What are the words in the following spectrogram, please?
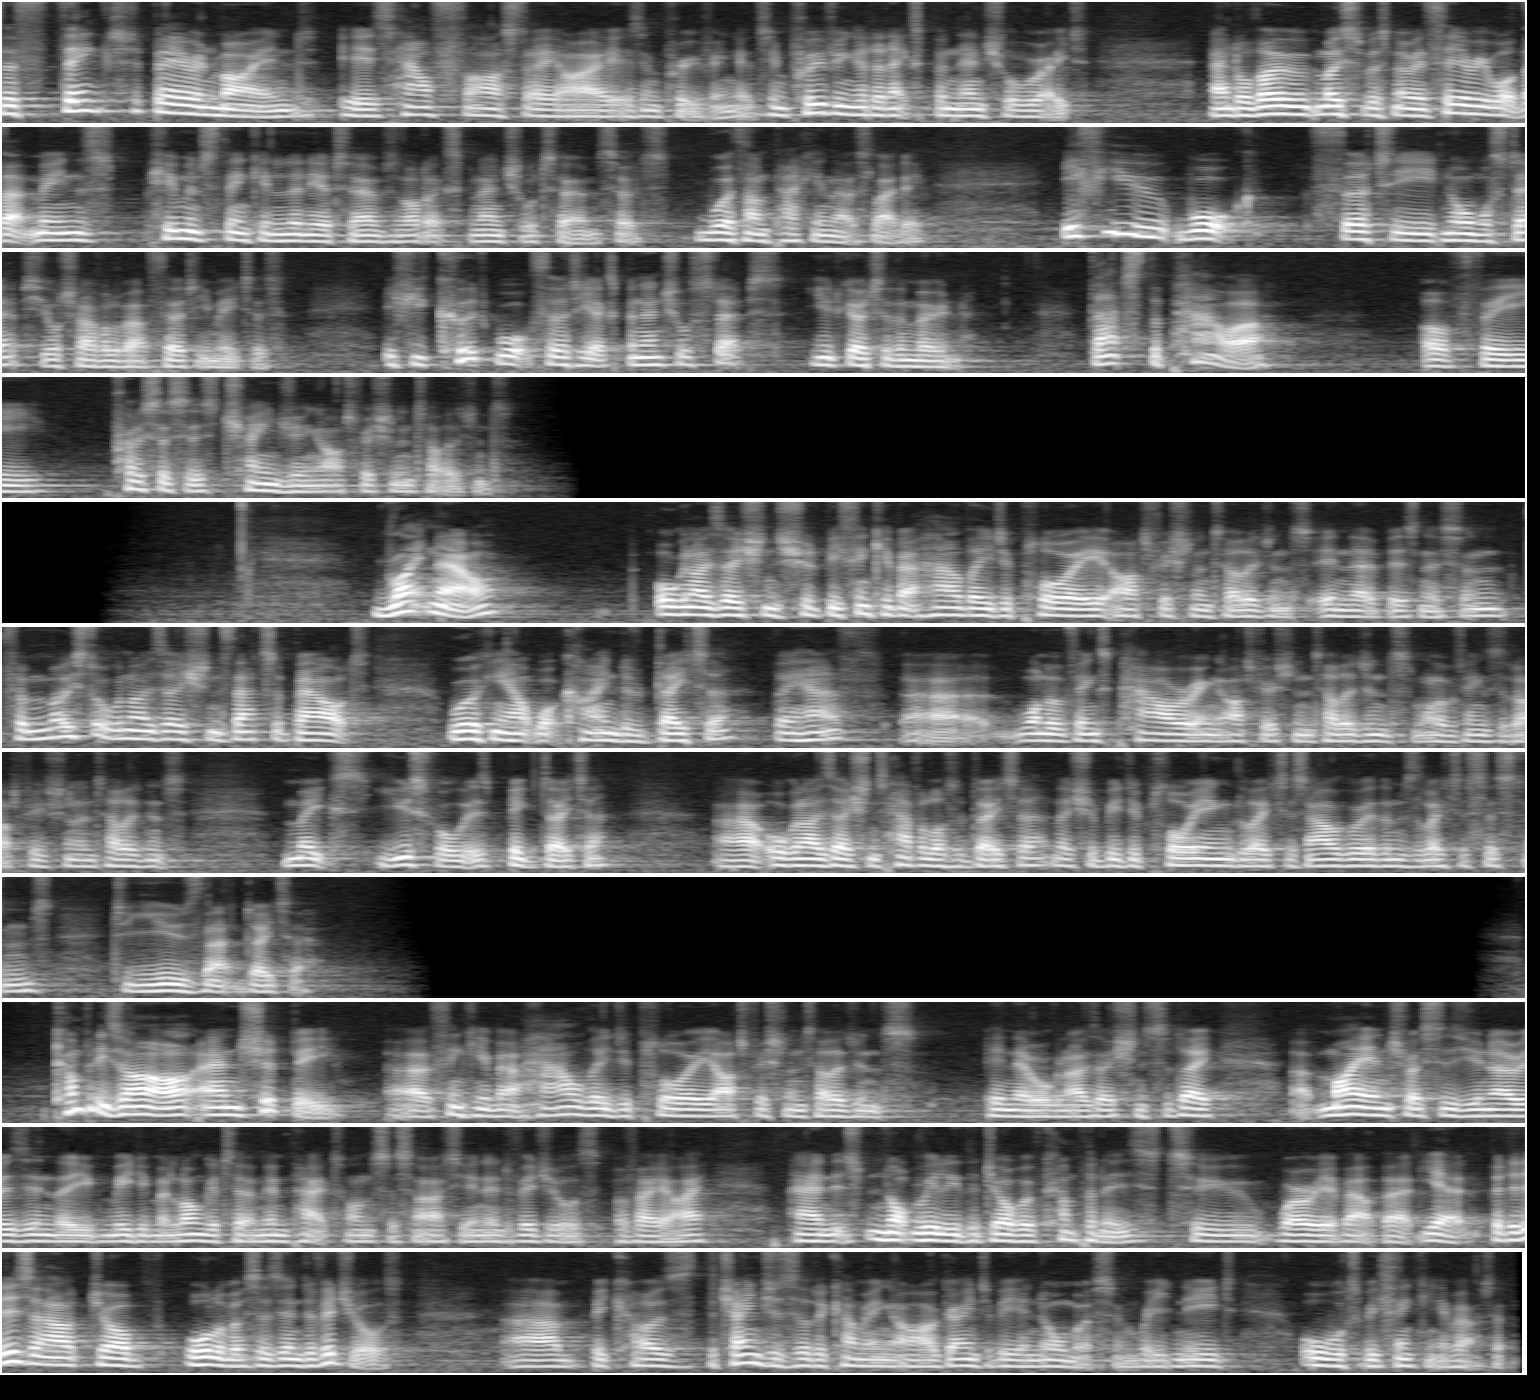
The thing to bear in mind is how fast AI is improving. It's improving at an exponential rate. And although most of us know in theory what that means, humans think in linear terms, not exponential terms. So it's worth unpacking that slightly. If you walk 30 normal steps, you'll travel about 30 meters. If you could walk 30 exponential steps, you'd go to the moon. That's the power of the processes changing artificial intelligence. Right now, organizations should be thinking about how they deploy artificial intelligence in their business. And for most organizations, that's about working out what kind of data they have. Uh, one of the things powering artificial intelligence, one of the things that artificial intelligence makes useful is big data. Uh, organizations have a lot of data. They should be deploying the latest algorithms, the latest systems to use that data. Companies are and should be uh, thinking about how they deploy artificial intelligence in their organizations today. Uh, my interest, as you know, is in the medium and longer term impact on society and individuals of AI. And it's not really the job of companies to worry about that yet. But it is our job, all of us as individuals, uh, because the changes that are coming are going to be enormous and we need all to be thinking about it.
